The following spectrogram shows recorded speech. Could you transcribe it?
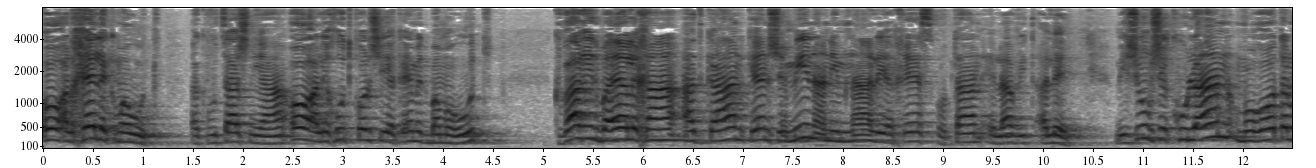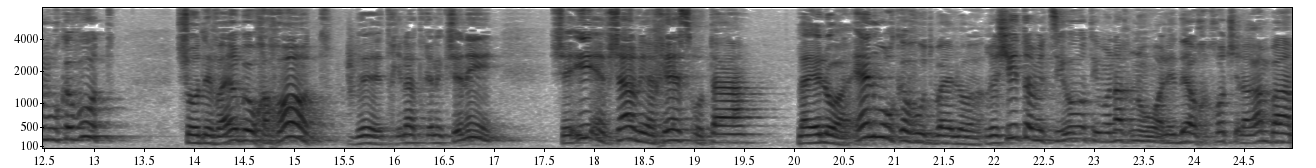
או על חלק מהות, הקבוצה השנייה, או על איכות כלשהי הקיימת במהות, כבר יתבהר לך עד כאן, כן, שמן הנמנע לייחס אותן אליו יתעלה, משום שכולן מורות על מורכבות, שעוד נבהר בהוכחות, בתחילת חלק שני, שאי אפשר לייחס אותה לאלוה. אין מורכבות באלוה. ראשית המציאות, אם אנחנו על ידי ההוכחות של הרמב"ם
